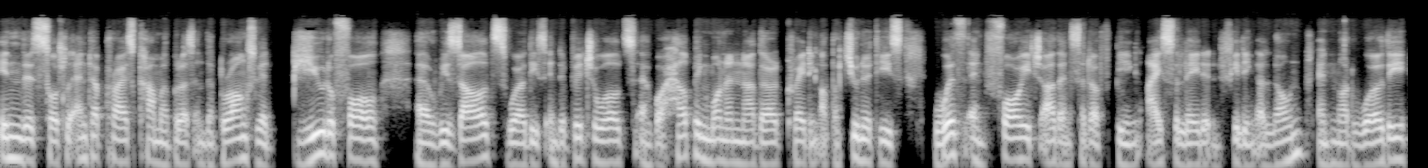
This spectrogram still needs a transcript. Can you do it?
in this social enterprise, Karma Builders in the Bronx. We had beautiful uh, results where these individuals uh, were helping one another, creating opportunities with and for each other instead of being isolated and feeling alone and not worthy.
